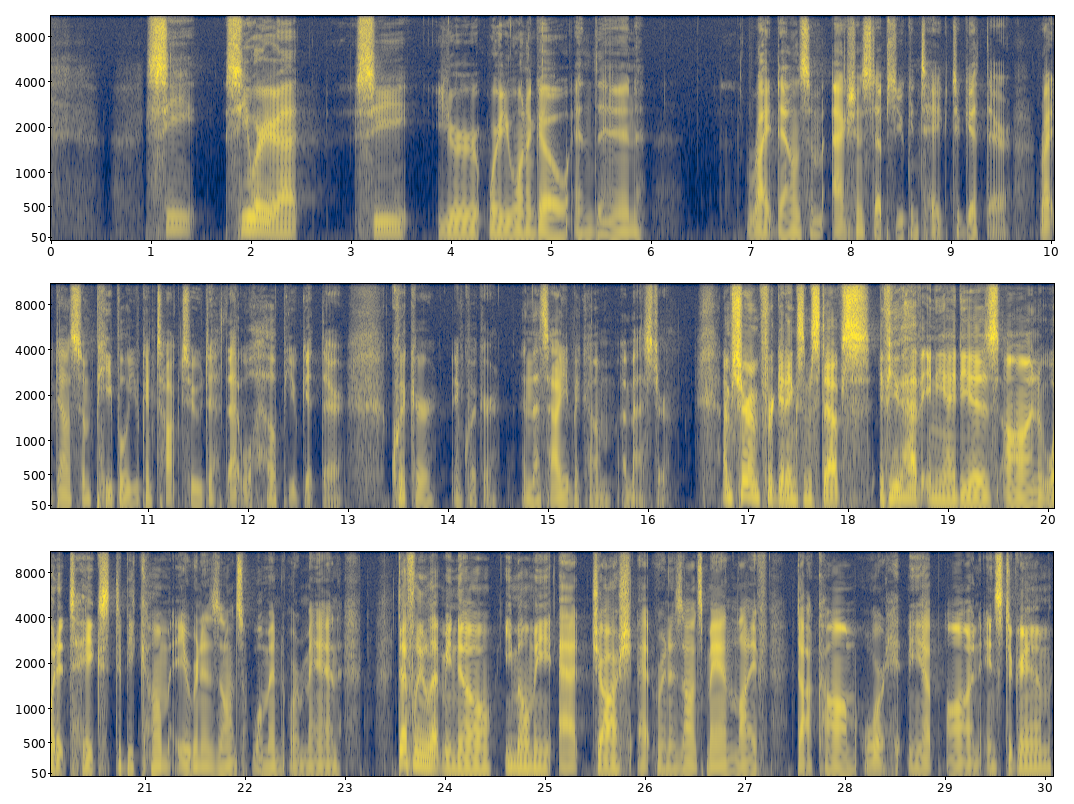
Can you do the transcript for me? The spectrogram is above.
see see where you're at, see your where you want to go and then write down some action steps you can take to get there. Write down some people you can talk to, to that will help you get there quicker and quicker. And that's how you become a master. I'm sure I'm forgetting some steps. If you have any ideas on what it takes to become a Renaissance woman or man, definitely let me know. Email me at josh at renaissancemanlife.com or hit me up on Instagram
